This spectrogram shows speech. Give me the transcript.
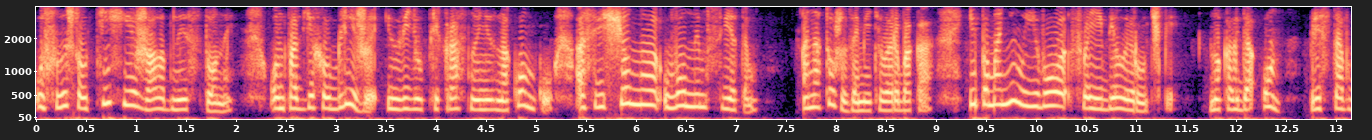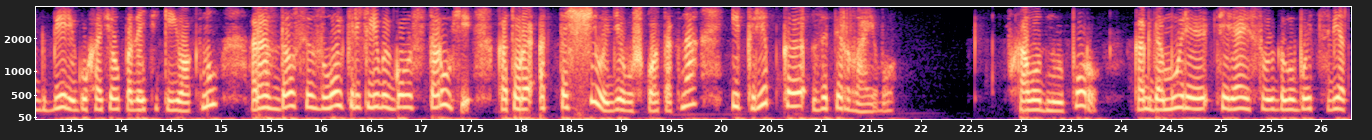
услышал тихие жалобные стоны. Он подъехал ближе и увидел прекрасную незнакомку, освещенную лунным светом. Она тоже заметила рыбака и поманила его своей белой ручкой. Но когда он, пристав к берегу, хотел подойти к ее окну, раздался злой крикливый голос старухи, которая оттащила девушку от окна и крепко заперла его. В холодную пору, когда море, теряя свой голубой цвет,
